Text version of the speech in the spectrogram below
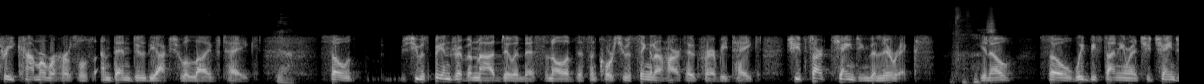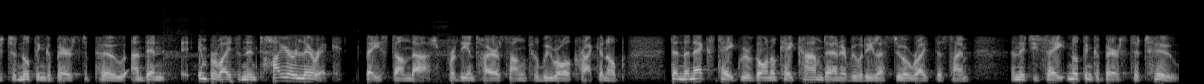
three camera rehearsals, and then do the actual live take. Yeah. So she was being driven mad doing this and all of this. And of course, she was singing her heart out for every take. She'd start changing the lyrics, you know. So we'd be standing around. She'd change it to Nothing Compares to Pooh, and then improvise an entire lyric based on that for the entire song till we were all cracking up. Then the next take, we were going, okay, calm down, everybody. Let's do it right this time. And then she'd say, Nothing Compares to Two.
